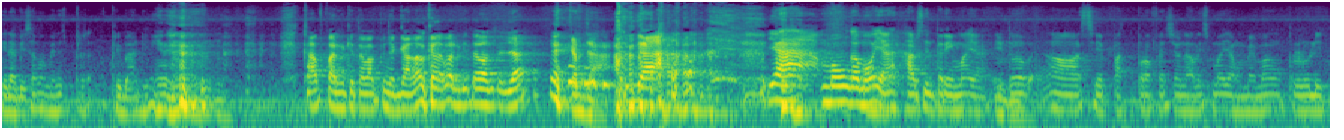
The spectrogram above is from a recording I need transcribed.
tidak bisa memanage pribadi. kapan kita waktunya galau, kapan kita waktunya Kerja. kerja. ya mau nggak mau ya harus diterima ya. Itu uh, sifat profesionalisme yang memang perlu di-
